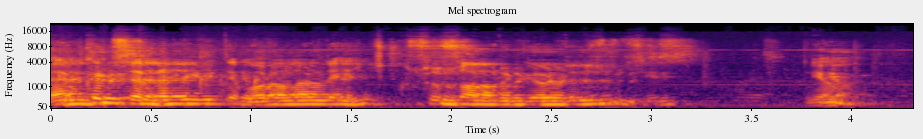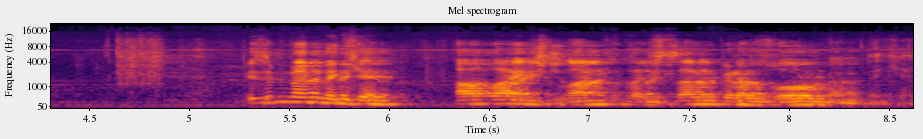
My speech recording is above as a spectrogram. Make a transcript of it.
Ben 40 sefere gittim. Oralarda hiç susamuru gördünüz mü siz? Yok. Bizim memleket Allah için arkadaşlar biraz zor memleket.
